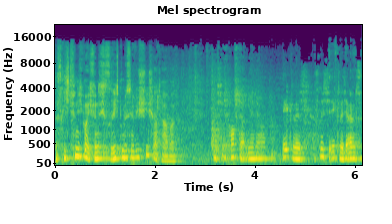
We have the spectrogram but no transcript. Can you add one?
Das riecht, finde ich gut. Ich finde, es riecht ein bisschen wie Shisha-Tabak. Ich hoffe das nicht, ja. Eklig. Das ist richtig eklig. Eines,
